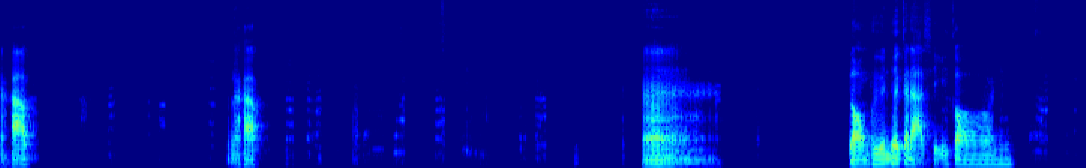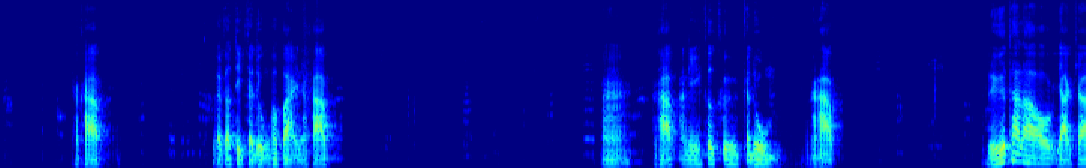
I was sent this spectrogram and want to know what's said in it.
นะครับนะครับอ่ารองพื้นด้วยกระดาษสีก่อนนะครับ แล้วก็ติดกระดุมเข้าไปนะครับ อ่านะครับ อันนี้ก็คือกระดุมนะครับ หรือถ้าเราอยากจะ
